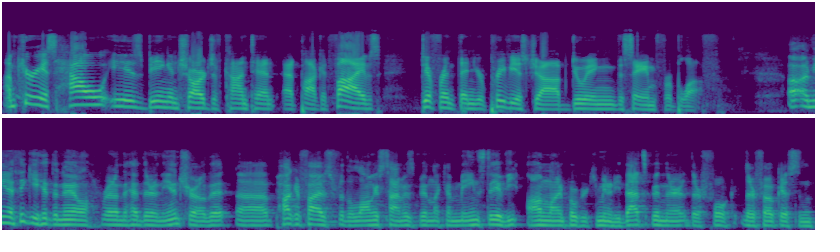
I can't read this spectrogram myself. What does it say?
I'm curious, how is being in charge of content at Pocket Fives different than your previous job doing the same for Bluff? I mean, I think you hit the nail right on the head there in the intro. That uh, Pocket Fives for the longest time has been like a mainstay of the online poker community. That's been their their fo- their focus, and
